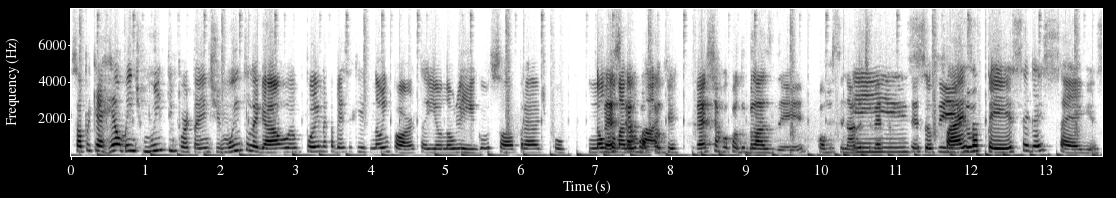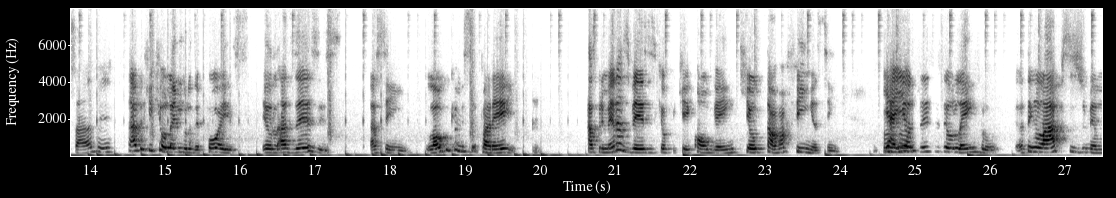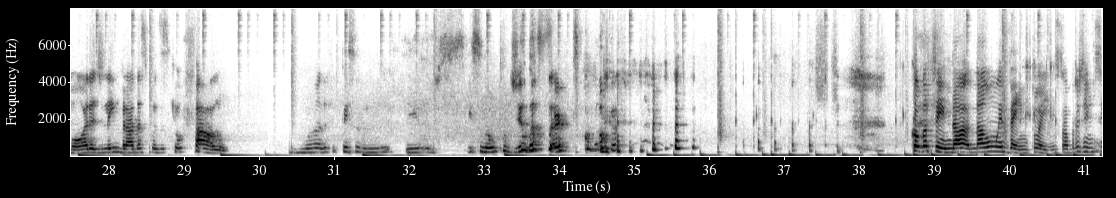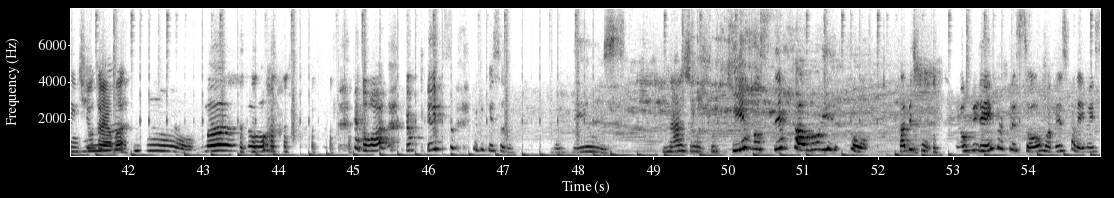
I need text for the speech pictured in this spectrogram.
só porque é realmente muito importante, muito legal, eu ponho na cabeça que não importa e eu não ligo só pra, tipo, não Veste tomar roupa- baque. Veste a roupa do blazer, como se nada tivesse Isso, acontecido. faz a pêssega e segue, sabe? Sabe o que, que eu lembro depois? Eu, às vezes, assim, logo que eu me separei, as primeiras vezes que eu fiquei com alguém que eu tava afim, assim. E aí, Uhum. às vezes, eu lembro, eu tenho lapsos de memória de lembrar das coisas que eu falo. Mano, eu fico pensando, meu Deus, isso não podia dar certo. Como que eu Como assim? Dá, dá um exemplo aí, só pra gente sentir o drama. Mano, mano. Eu, eu penso, eu fico pensando, meu Deus, Nájila, por que você falou isso? Sabe, tipo, eu virei pra pessoa uma vez e falei, mas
